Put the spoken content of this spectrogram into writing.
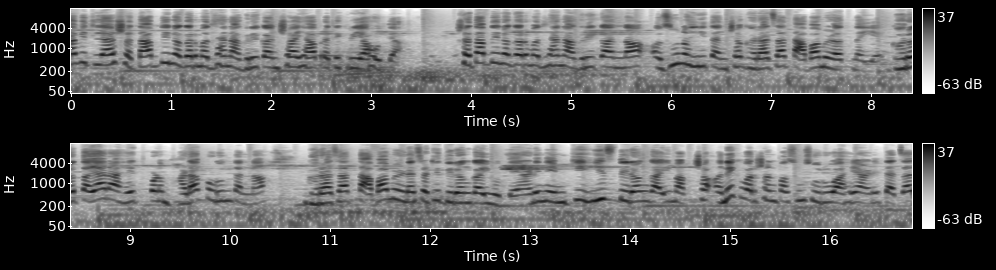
धारावीतल्या शताब्दी नगरमधल्या नागरिकांच्या ह्या प्रतिक्रिया होत्या. शताब्दी नगरमधल्या नागरिकांना अजूनही त्यांच्या घराचा ताबा मिळत नाही आहे घरं तयार आहेत पण म्हाडाकडून त्यांना घराचा ताबा मिळण्यासाठी दिरंगाई होते आणि नेमकी हीच दिरंगाई मागच्या अनेक वर्षांपासून सुरू आहे आणि त्याचा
